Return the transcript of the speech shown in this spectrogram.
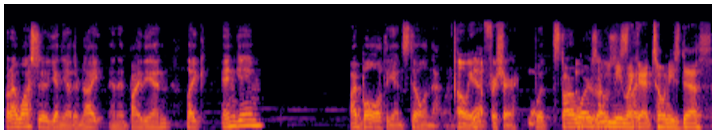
But I watched it again the other night, and by the end, like Endgame, I bawl at the end still in that one. oh yeah, Yeah. for sure. With Star Wars, I you mean like, like, at Tony's death?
